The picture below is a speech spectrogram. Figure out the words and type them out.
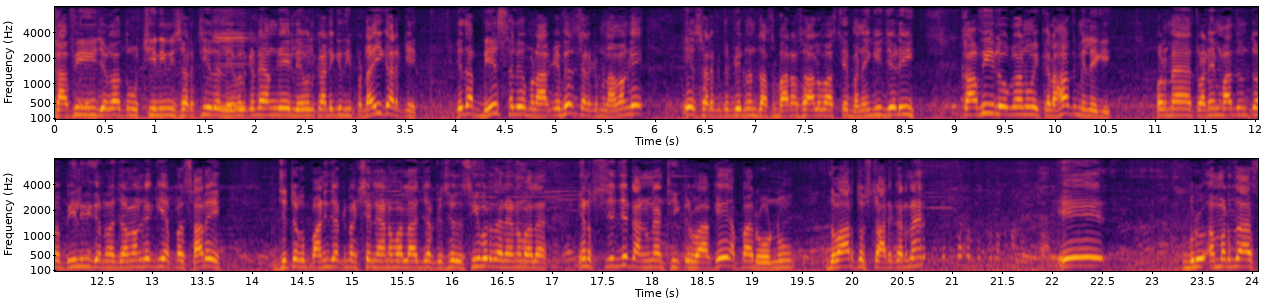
ਕਾਫੀ ਜਗ੍ਹਾ ਤੋਂ ਉੱਚੀ ਨੀਵੀਂ ਸੜਕ ਸੀ, ਇਹਦਾ ਲੈਵਲ ਕੱਢਾਂਗੇ ਲੈਵਲ ਕੱਢ ਕੇ ਦੀ ਪਟਾਈ ਕਰਕੇ ਇਹਦਾ ਬੇਸ ਥੱਲੇ ਬਣਾ ਕੇ ਫਿਰ ਸੜਕ ਬਣਾਵਾਂਗੇ। ਇਹ ਸੜਕ ਤਕਰੀਬਨ 10-12 ਸਾਲ ਵਾਸਤੇ ਬਣੇਗੀ, ਜਿਹੜੀ ਕਾਫੀ ਲੋਕਾਂ ਨੂੰ ਇੱਕ ਰਾਹਤ ਮਿਲੇਗੀ। ਔਰ ਮੈਂ ਤੁਹਾਡੇ ਮਾਧਿਅਮ ਤੋਂ ਅਪੀਲ ਵੀ ਕਰਨਾ ਚਾਹਾਂਗਾ ਕਿ ਆਪਾਂ ਸਾਰੇ ਜਿੱਥੇ ਕੋਈ ਪਾਣੀ ਦਾ ਕਨੈਕਸ਼ਨ ਲੈਣ ਵਾਲਾ ਜਾਂ ਕਿਸੇ ਦੇ ਸੀਵਰ ਦਾ ਲੈਣ ਵਾਲਾ, ਇਹਨੂੰ ਸਿੱਧੇ ਢੰਗ ਨਾਲ ਠੀਕ ਕਰਵਾ ਕੇ ਆਪਾਂ ਰੋਡ ਨੂੰ ਦੁਬਾਰਾ ਤੋਂ ਸਟਾਰਟ ਕਰਨਾ ਹੈ। ਇਹ ਗੁਰੂ ਅਮਰਦਾਸ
